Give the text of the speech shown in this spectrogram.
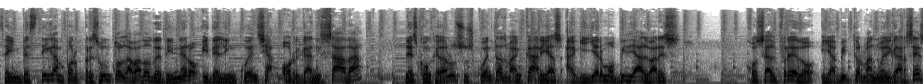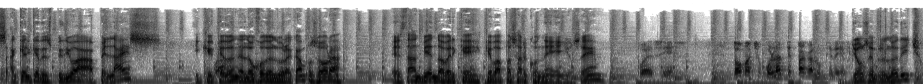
Se investigan por presunto lavado de dinero y delincuencia organizada. Les congelaron sus cuentas bancarias a Guillermo Billy Álvarez José Alfredo y a Víctor Manuel Garcés, aquel que despidió a Peláez y que quedó en el ojo del huracán, pues ahora están viendo a ver qué, qué va a pasar con ellos, ¿eh? Pues sí. Toma chocolate, paga lo que debe. Yo siempre lo he dicho,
